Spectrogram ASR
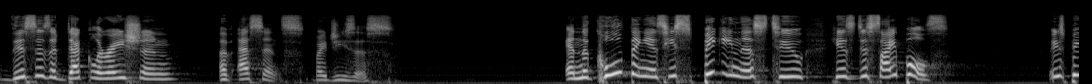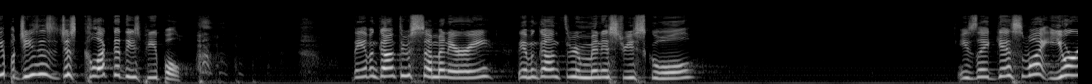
This is a declaration of essence by Jesus. And the cool thing is, he's speaking this to his disciples. These people, Jesus just collected these people. they haven't gone through seminary, they haven't gone through ministry school. He's like, guess what? You're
